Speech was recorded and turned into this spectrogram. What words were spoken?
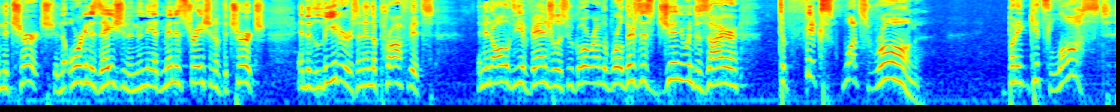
in the church, in the organization, and in the administration of the church, and the leaders, and in the prophets, and in all of the evangelists who go around the world. There's this genuine desire to fix what's wrong, but it gets lost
